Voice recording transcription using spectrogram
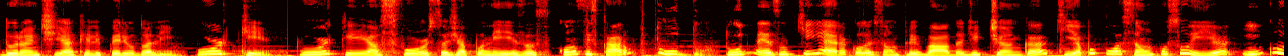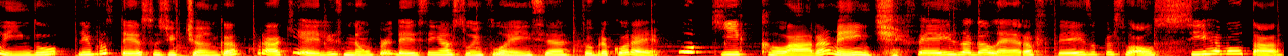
durante aquele período ali. Por quê? Porque as forças japonesas confiscaram tudo, tudo mesmo que era coleção privada de Changa que a população possuía, incluindo livros textos de Changa, para que eles não perdessem a sua influência sobre a Coreia. Que claramente fez a galera, fez o pessoal se revoltar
